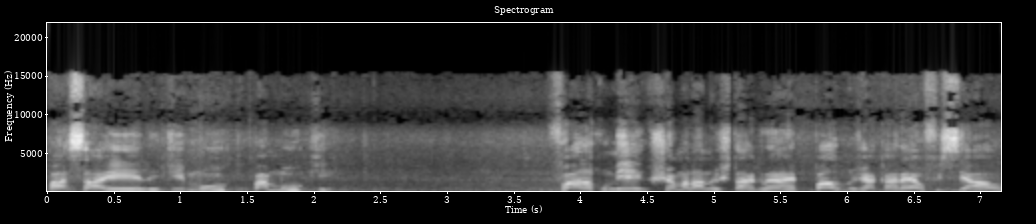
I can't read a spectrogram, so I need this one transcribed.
passar ele de MUC para MUC. Fala comigo, chama lá no Instagram, é Paulo do Jacaré Oficial.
